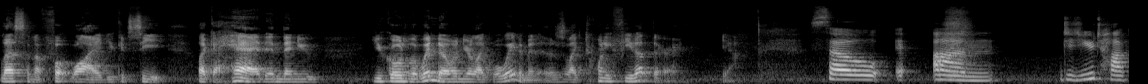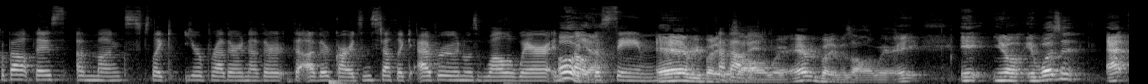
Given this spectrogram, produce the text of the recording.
less than a foot wide. You could see like a head, and then you you go to the window and you're like, well, wait a minute, there's like twenty feet up there. Yeah. So, um, did you talk about this amongst like your brother and other the other guards and stuff? Like everyone was well aware and Oh, felt yeah. the same. Everybody was all it. aware. Everybody was all aware. It, it, you know, it wasn't at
